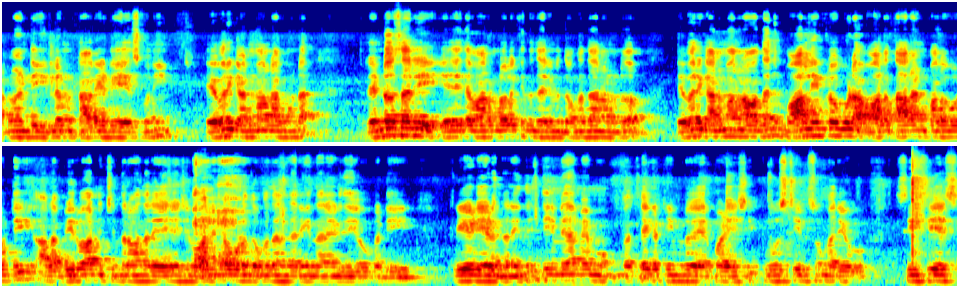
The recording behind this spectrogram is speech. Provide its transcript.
అటువంటి ఇళ్ళను టార్గెట్గా చేసుకుని ఎవరికి అనుమానం రాకుండా రెండోసారి ఏదైతే వారం రోజుల కింద జరిగిన దొంగతనం ఉందో ఎవరికి అనుమానం రావద్దని వాళ్ళ ఇంట్లో కూడా వాళ్ళ తాళాన్ని పలగొట్టి వాళ్ళ బీరువాన్ని చిందరవందర వేసేసి వాళ్ళ ఇంట్లో కూడా దొంగతనం జరిగింది అనేది ఒకటి క్రియేట్ చేయడం జరిగింది. దీని మీద మేము ప్రత్యేక టీంలు ఏర్పాటు చేసి క్లూస్ టీమ్స్ మరియు సిసిఎస్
